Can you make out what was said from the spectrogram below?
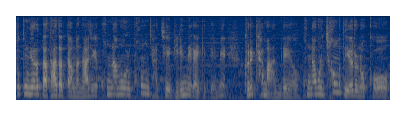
뚜껑 열었다 닫았다 하면 나중에 콩나물 콩 자체에 비린내가 있기 때문에 그렇게 하면 안 돼요. 콩나물은 처음부터 열어놓고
